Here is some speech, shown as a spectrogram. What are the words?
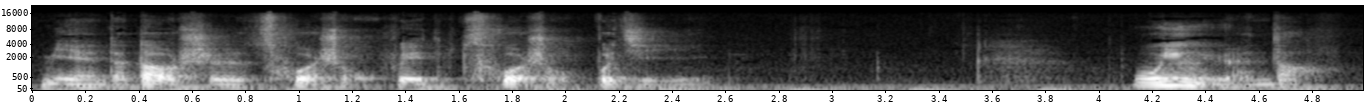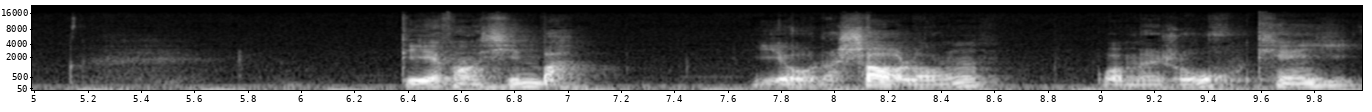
免得到时措手未措手不及。乌应元道：“爹放心吧，有了少龙，我们如虎添翼，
